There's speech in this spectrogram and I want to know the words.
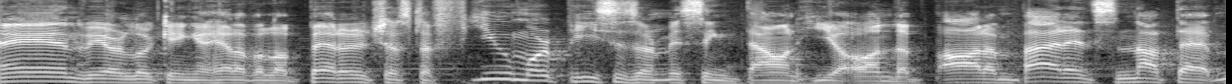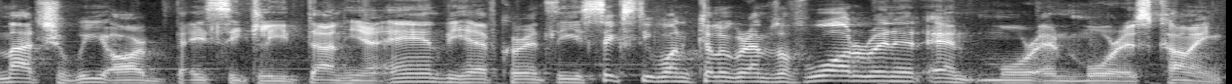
And we are looking a hell of a lot better. Just a few more pieces are missing down here on the bottom, but it's not that much. We are basically done here. And we have currently 61 kilograms of water in it and more and more is coming.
